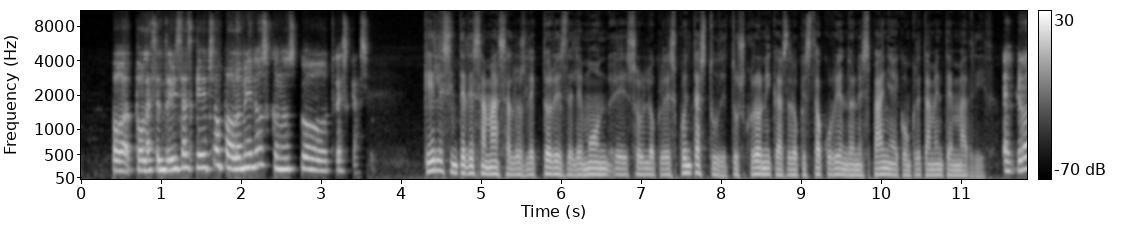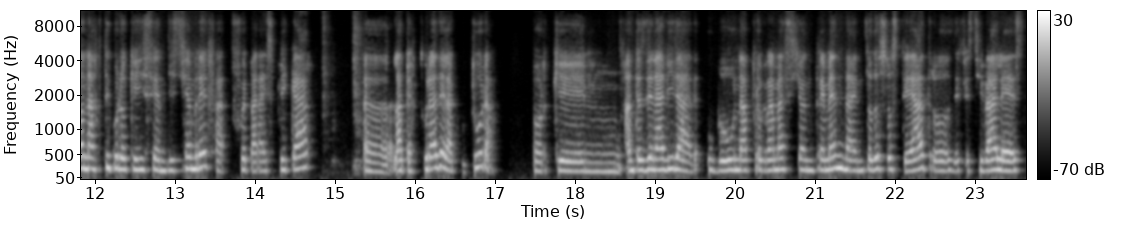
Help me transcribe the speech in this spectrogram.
mm. por, por las entrevistas que he hecho, por lo menos conozco tres casos. ¿Qué les interesa más a los lectores de Le Monde eh, sobre lo que les cuentas tú de tus crónicas, de lo que está ocurriendo en España y concretamente en Madrid? El gran artículo que hice en diciembre fue para explicar uh, la apertura de la cultura, porque um, antes de Navidad hubo una programación tremenda en todos los teatros, de festivales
